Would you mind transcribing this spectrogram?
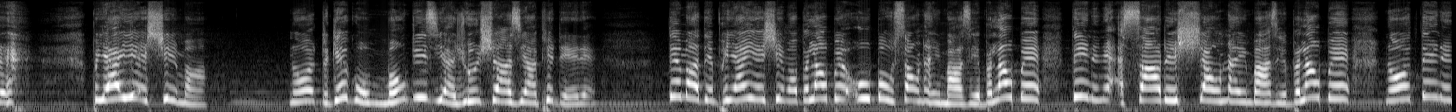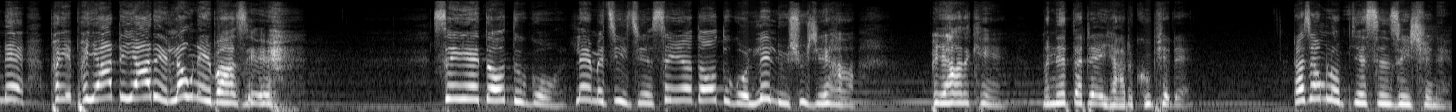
တဲ့ဘုရားရဲ့အရှိမနော်တကယ်ကိုမုန်းတိစရာယွန်ရှာစရာဖြစ်တယ်တဲ့တ င်မတင်ဖခင်ရဲ့ရှင်မှာဘလောက်ပဲဥပုပ်ဆောင်နိုင်ပါစေဘလောက်ပဲတင့်နေတဲ့အစာတွေရှောင်နိုင်ပါစေဘလောက်ပဲနော်တင့်နေတဲ့ဖခင်တရားတွေလုံနေပါစေဆင်းရဲသောသူကိုလှည့်မကြည့်ခြင်းဆင်းရဲသောသူကိုလက်လူရှုခြင်းဟာဘုရားသခင်မနစ်သက်တဲ့အရာတစ်ခုဖြစ်တယ်။ဒါကြောင့်မလို့ပြင်ဆင်စေခြင်းတယ်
